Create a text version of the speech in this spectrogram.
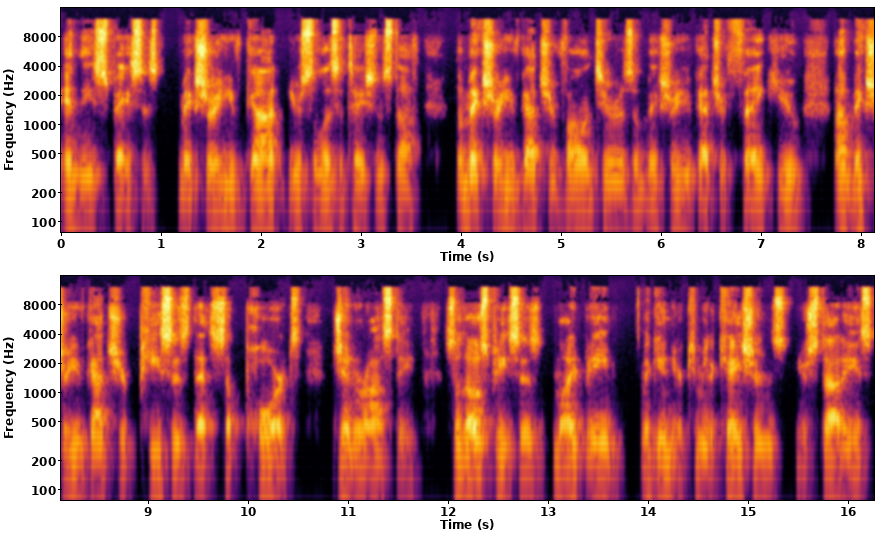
in these spaces. Make sure you've got your solicitation stuff but make sure you've got your volunteerism make sure you've got your thank you uh, make sure you've got your pieces that support generosity. So those pieces might be again your communications, your studies,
